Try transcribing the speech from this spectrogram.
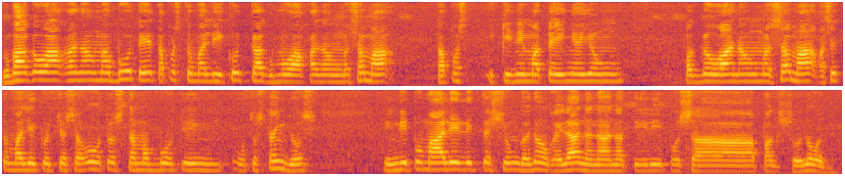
gumagawa ka ng mabuti, tapos tumalikod ka, gumawa ka ng masama, tapos ikinimatay niya yung paggawa ng masama kasi tumalikod siya sa utos na mabuting utos ng Diyos, hindi po maliligtas yung gano'n. Kailangan nananatili po sa pagsunod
